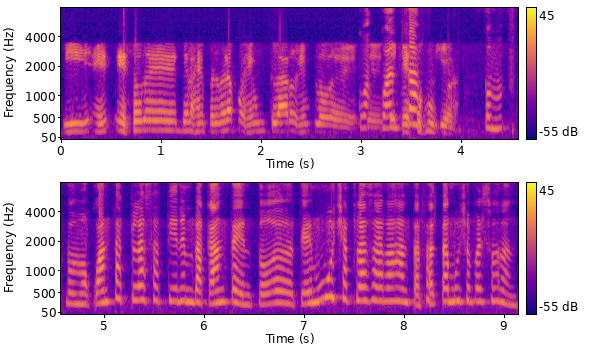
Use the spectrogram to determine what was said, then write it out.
y eh, eso de, las enfermeras pues es un claro ejemplo de, que esto funciona. Como, como, cuántas plazas tienen vacantes en todo? Tienen muchas plazas vacantes, falta mucho personal.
